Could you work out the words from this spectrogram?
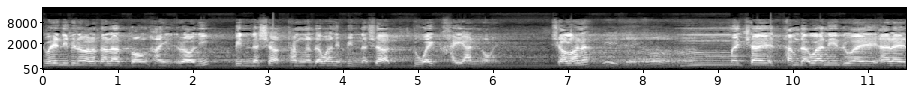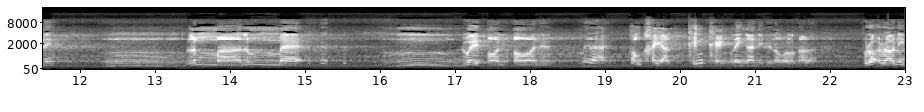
ด้วยนี้พี่น้องเราตาลาต้องให้เรานี้บินนาชาตทำงานดาวานี่บินนาชาตด้วยขยันหน่อยชาลอนะ ม่ใช่ทำดาวานี่ด้วยอะไรนี่ลำมาลำแม่ด้วยอ่อนอ่อนไม่ได้ ต้องขยันเข้มแข็งในงานนี้พี่น้องเราตาลาเพราะเรานี่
